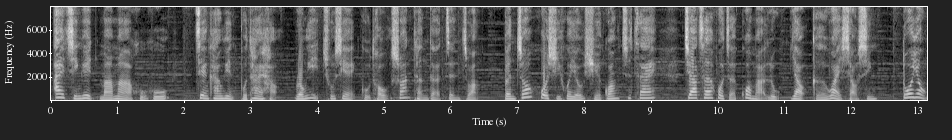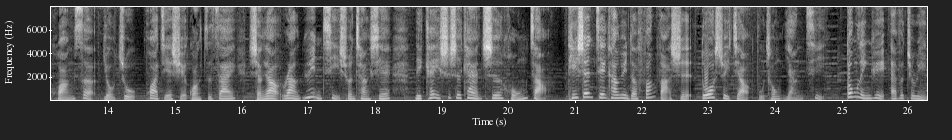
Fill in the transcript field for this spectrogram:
爱情运马马虎虎，健康运不太好，容易出现骨头酸疼的症状。本周或许会有血光之灾，驾车或者过马路要格外小心。多用黄色有助化解血光之灾。想要让运气顺畅些，你可以试试看吃红枣。提升健康运的方法是多睡觉，补充阳气。东陵玉 Evergreen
